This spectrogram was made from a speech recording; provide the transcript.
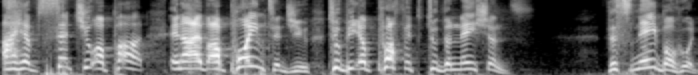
I have set you apart and I have appointed you to be a prophet to the nations. This neighborhood,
